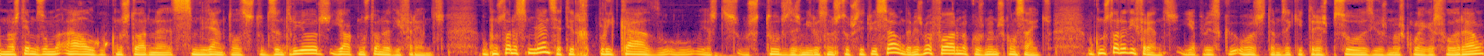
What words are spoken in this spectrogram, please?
Nós temos uma, algo que nos torna semelhante aos estudos anteriores e algo que nos torna diferentes. O que nos torna semelhantes é ter replicado estes, os estudos das migrações de substituição da mesma forma, com os mesmos conceitos. O que nos torna diferentes, e é por isso que hoje estamos aqui três pessoas e os meus colegas falarão,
